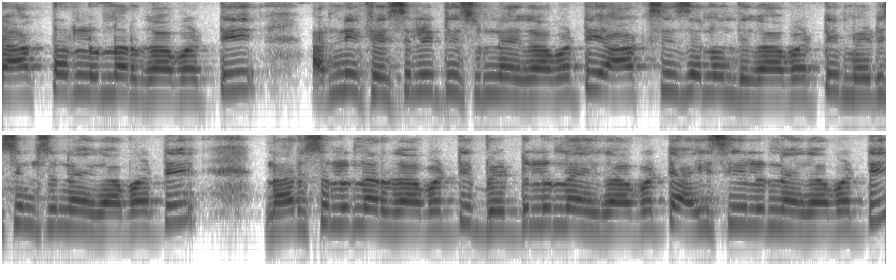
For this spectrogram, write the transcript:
డాక్టర్లు ఉన్నారు కాబట్టి అన్ని ఫెసిలిటీస్ ఉన్నాయి కాబట్టి ఆక్సిజన్ ఉంది కాబట్టి మెడిసిన్స్ ఉన్నాయి కాబట్టి నర్సులు ఉన్నారు కాబట్టి బెడ్లు ఉన్నాయి కాబట్టి ఐసీయులు ఉన్నాయి కాబట్టి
